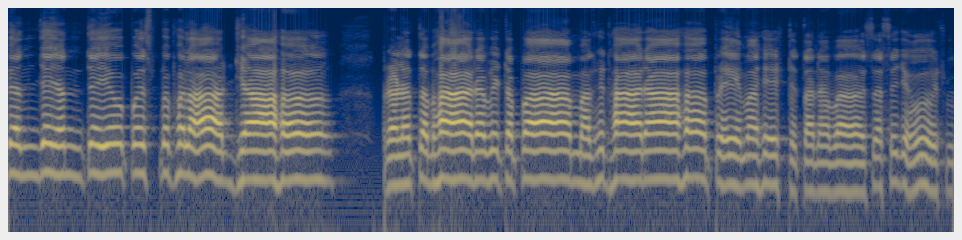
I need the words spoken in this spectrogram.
व्यञ्जयन्त्ययो पुष्पफलाढ्याः प्रणतभारविटपा मधुधाराः प्रेमहिष्टतनव ससजोष्म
